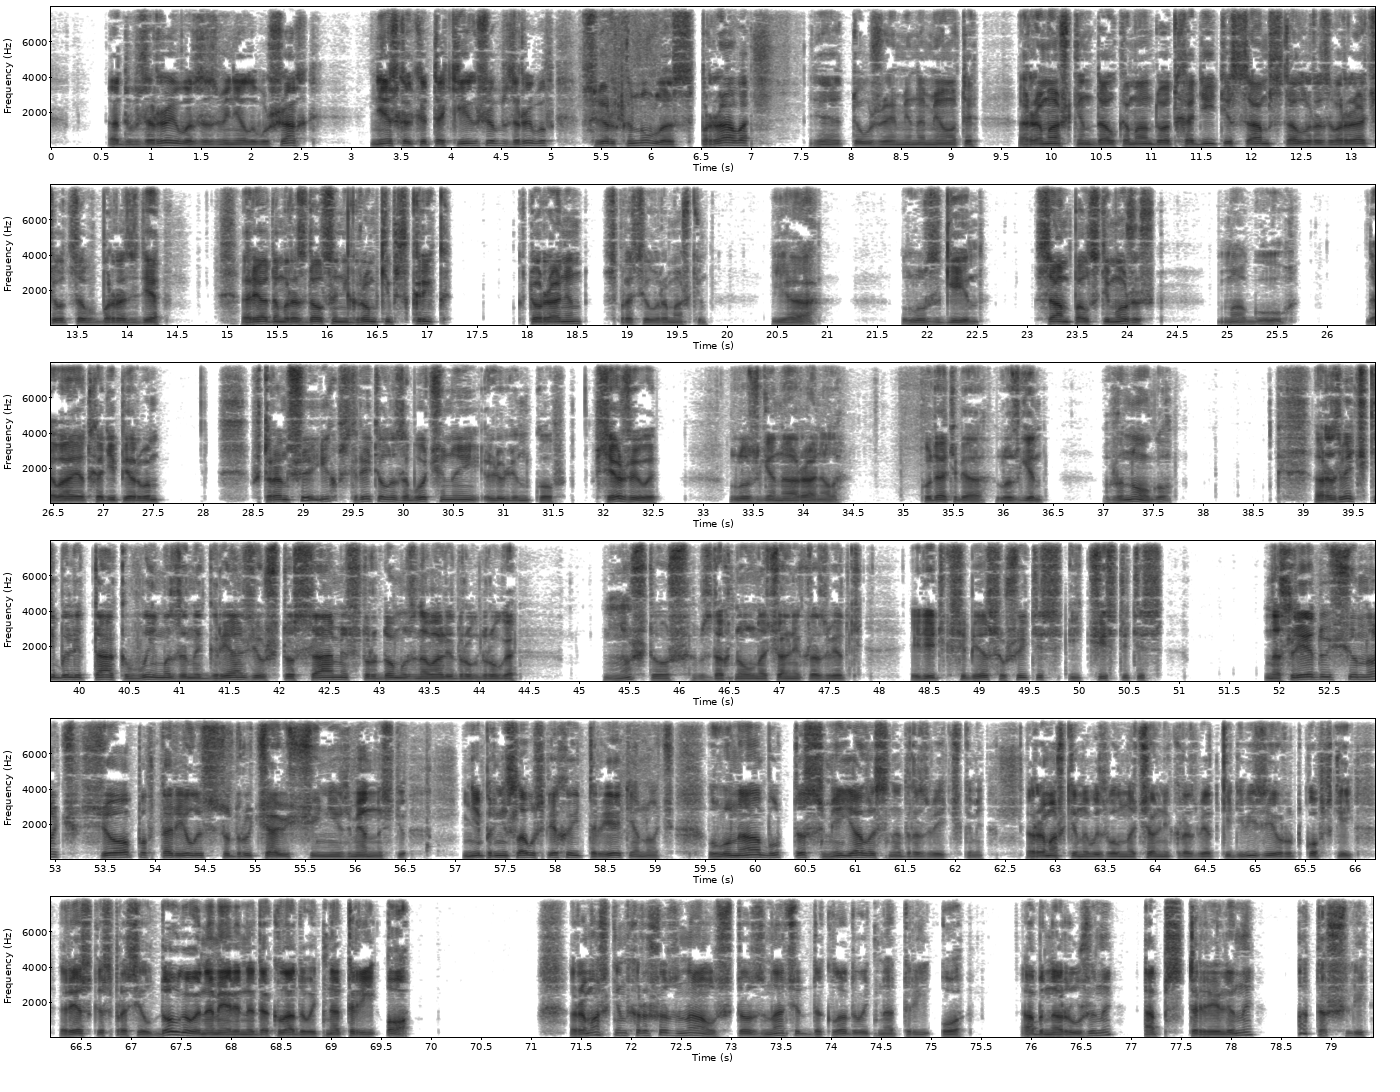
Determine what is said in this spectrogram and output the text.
От взрыва зазвенело в ушах — Несколько таких же взрывов сверкнуло справа. Это уже минометы. Ромашкин дал команду отходить и сам стал разворачиваться в борозде. Рядом раздался негромкий вскрик. — Кто ранен? — спросил Ромашкин. — Я. Лузгин. Сам ползти можешь? — Могу. — Давай отходи первым. В транше их встретил озабоченный Люленков. — Все живы? Лузгина ранила. — Куда тебя, Лузгин? — В ногу. Разведчики были так вымазаны грязью, что сами с трудом узнавали друг друга. — Ну что ж, — вздохнул начальник разведки, — идите к себе, сушитесь и чиститесь. На следующую ночь все повторилось с удручающей неизменностью — не принесла успеха и третья ночь. Луна будто смеялась над разведчиками. Ромашкина вызвал начальник разведки дивизии Рудковский. Резко спросил, долго вы намерены докладывать на три О? Ромашкин хорошо знал, что значит докладывать на три О. Обнаружены, обстреляны, отошли.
